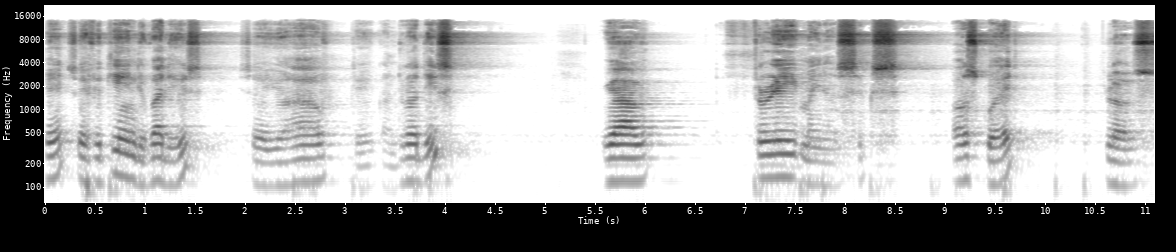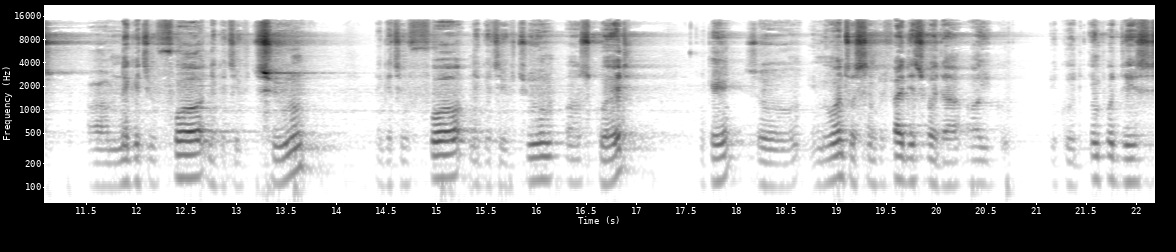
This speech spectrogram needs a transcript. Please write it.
Okay so if you key in the values so you have Okay, you can draw this. We have 3 minus 6 all squared plus um, negative 4, negative 2, negative 4, negative 2 all squared. Okay, so you may want to simplify this further or you could, you could input this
